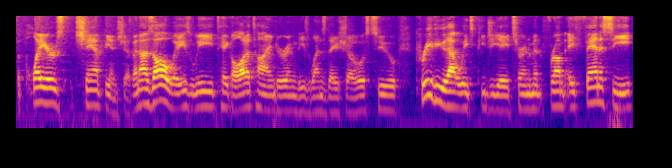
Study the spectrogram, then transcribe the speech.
the Players Championship. And as always, we take a lot of time during these Wednesday shows to preview that week's PGA tournament from a fantasy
